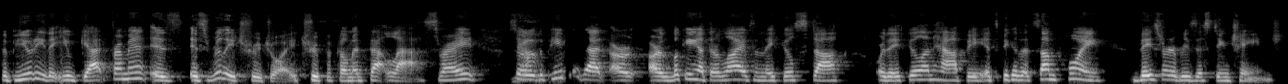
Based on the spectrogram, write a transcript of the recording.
the beauty that you get from it is is really true joy, true fulfillment that lasts, right? So yeah. the people that are are looking at their lives and they feel stuck or they feel unhappy, it's because at some point they started resisting change.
